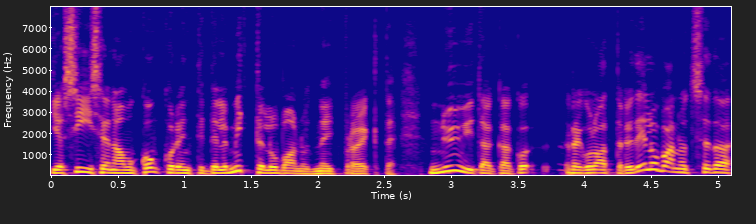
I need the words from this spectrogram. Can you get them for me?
ja siis enam konkurentidele mitte lubanud neid projekte. nüüd aga regulaatorid ei lubanud seda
